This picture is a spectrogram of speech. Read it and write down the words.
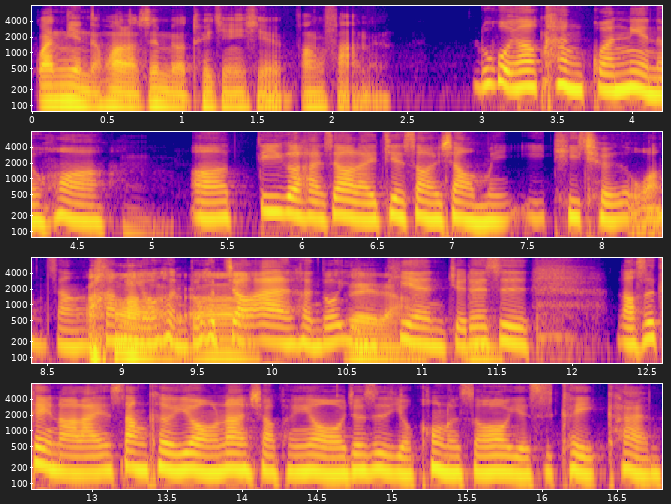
观念的话，老师有没有推荐一些方法呢？如果要看观念的话，呃，第一个还是要来介绍一下我们 eTeacher 的网站，上面有很多教案、很多影片，绝对是老师可以拿来上课用，那小朋友就是有空的时候也是可以看。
